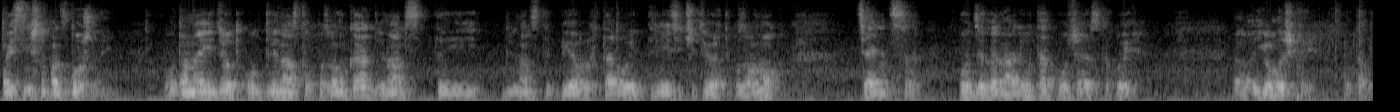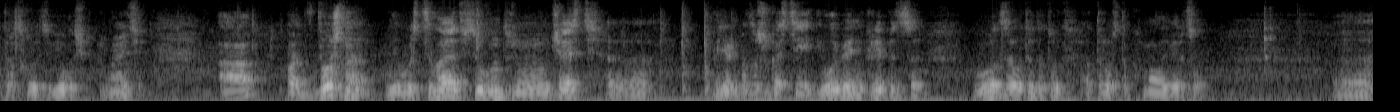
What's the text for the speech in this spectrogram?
пояснично-подвздошной. Вот она идет от 12 позвонка, 12, 12, 1, 2, 3, 4 позвонок тянется по диагонали. Вот так получается такой елочкой. Вот так вот расходится елочка, понимаете? А подвздошная выстилает всю внутреннюю часть гребень подвздошной кости, и обе они крепятся вот за вот этот вот отросток, малый верцел э,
